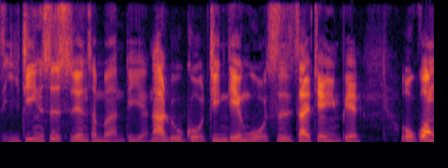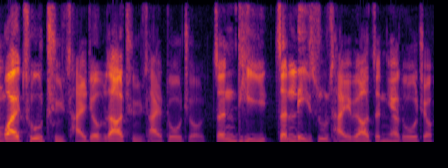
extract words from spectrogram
已经是时间成本很低了。那如果今天我是在剪影片，我光外出取材就不知道取材多久，整体整理素材也不知道整理要多久。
